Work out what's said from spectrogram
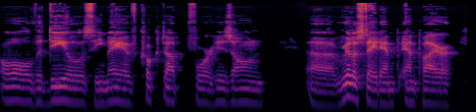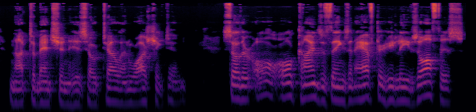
all the deals he may have cooked up for his own uh, real estate em- empire, not to mention his hotel in Washington. So there are all, all kinds of things. And after he leaves office,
